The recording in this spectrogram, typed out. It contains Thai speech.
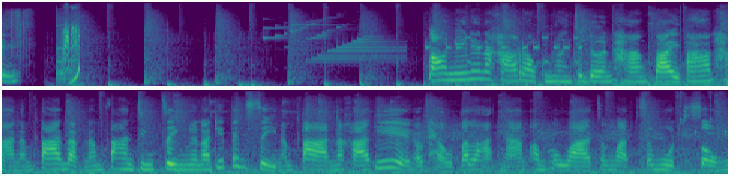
ตอนนี้เนี่ยนะคะเรากำลังจะเดินทางไปตามหาน้ำตาลแบบน้ำตาลจริงๆเลยนะที่เป็นสีน้ำตาลนะคะ ที่แถวแถวๆตลาดน้ำอัมพวาจังหวัดสมุทรสง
